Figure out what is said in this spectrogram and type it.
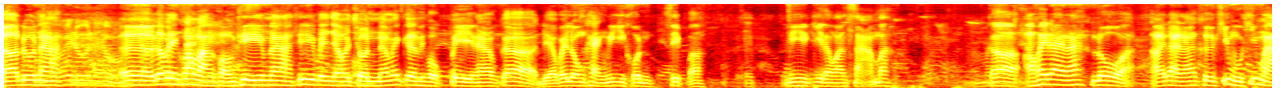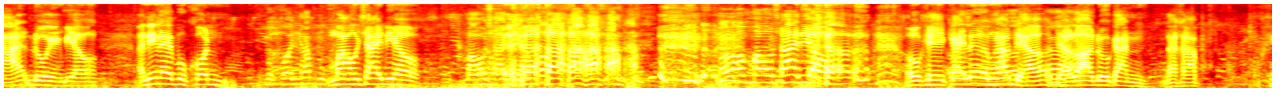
รอดูนะไม่รู้เลยผมเออ ก็เป็นความหวังของทีมนะ ที่เป็นเยาวชนนะไม่เกิน 16 ปีนะครับ ก็เดี๋ยวไปลงแข่งมีกี่คน 10อะสิบมีกี่รางวัลสามป่ะก็เอาให้ได้นะ โล่อะเอาให้ได้นะ คือขี้หมูขี้หมาดวงอย่างเดียว อันนี้ในบุคคลบุคคลครับบุคคลเมาชายเดียว เมาชายเดียวของเราเมาชายเดียว โอเค ใกล้เริ่มครับ เดี๋ยว เดี๋ยวรอดูกันนะครับ โอเค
